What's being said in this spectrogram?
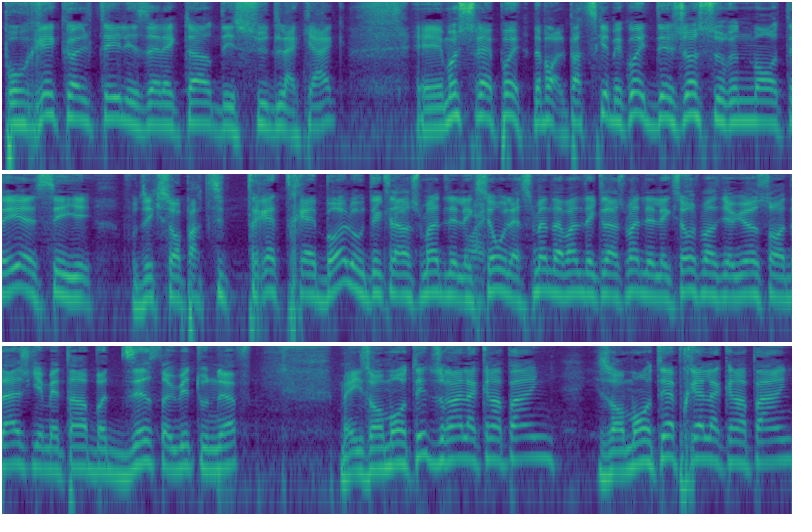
pour récolter les électeurs déçus de la CAQ. Et moi, je serais pas... D'abord, le Parti québécois est déjà sur une montée. Il faut dire qu'ils sont partis très, très bas au déclenchement de l'élection. La semaine avant le déclenchement de l'élection, je pense qu'il y a eu un sondage qui est mettant en bas de 10, 8 ou 9. Mais ils ont monté durant la campagne, ils ont monté après la campagne,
